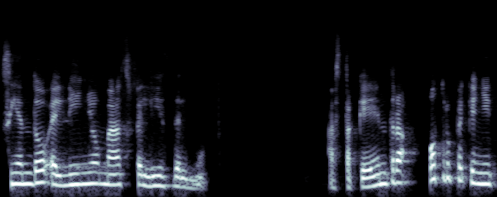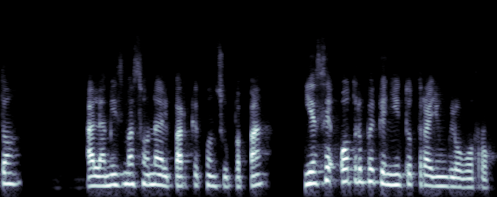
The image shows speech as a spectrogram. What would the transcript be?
siendo el niño más feliz del mundo. Hasta que entra otro pequeñito a la misma zona del parque con su papá y ese otro pequeñito trae un globo rojo.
